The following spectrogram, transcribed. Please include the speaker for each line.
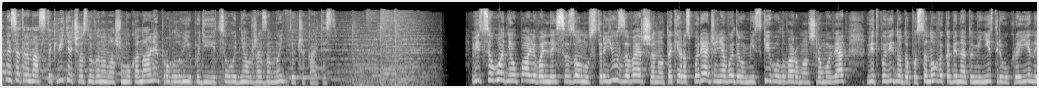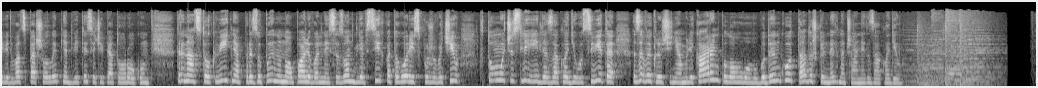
Speaker 1: П'ятниця, 13 квітня, час новин на нашому каналі. Про головні події цього дня вже за мить. Дочекайтесь. Від сьогодні опалювальний сезон у Стрию завершено. Таке розпорядження видав міський голова Роман Шрамовят відповідно до постанови Кабінету міністрів України від 21 липня 2005 року. 13 квітня призупинено опалювальний сезон для всіх категорій споживачів, в тому числі і для закладів освіти, за виключенням лікарень, пологового будинку та дошкільних навчальних закладів.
